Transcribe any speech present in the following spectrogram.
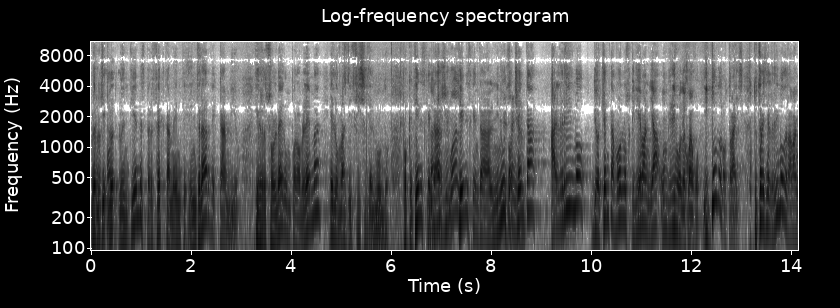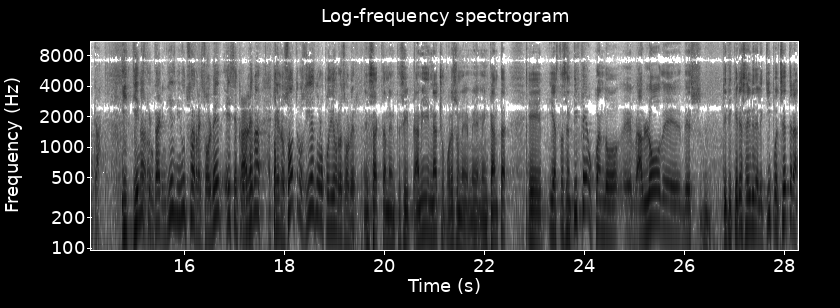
Lo, enti- responde. lo- lo entiendes perfectamente. Entrar de cambio y resolver un problema es lo más difícil del mundo. Porque tienes que entrar, tienes que entrar al minuto Sí, señor. 80 al ritmo de 80 monos que llevan ya un ritmo de juego. Y tú no lo traes. Tú traes el ritmo de la banca. Y tienes que entrar en 10 minutos a resolver ese problema que los otros 10 no lo pudieron resolver. Exactamente, sí. A mí Nacho por eso me, me- me encanta. Eh, y hasta sentí feo cuando eh, habló de, de su- de que quería salir del equipo, etcétera.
